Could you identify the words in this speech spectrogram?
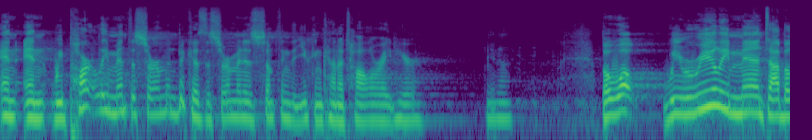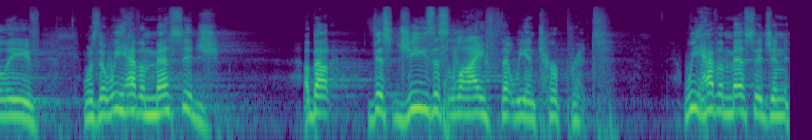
And, and we partly meant the sermon because the sermon is something that you can kind of tolerate here, you know. But what we really meant, I believe, was that we have a message about this Jesus life that we interpret. We have a message, and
